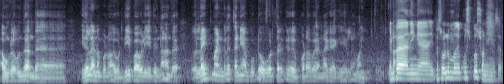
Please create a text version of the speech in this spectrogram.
அவங்கள வந்து அந்த இதெல்லாம் என்ன பண்ணுவாங்க? ஒரு தீபாவளி எதுன்னா அந்த லைட் மேன்களை தனியாக கூப்பிட்டு ஒவ்வொருத்தருக்கு புடவை நகை எல்லாம் வாங்கி கொடுத்துருவாங்க. இப்போ நீங்கள் இப்போ சொல்லும்போது குஷ்பு சொன்னீங்க சார்.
